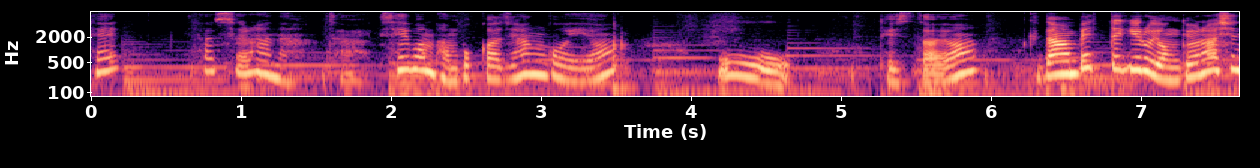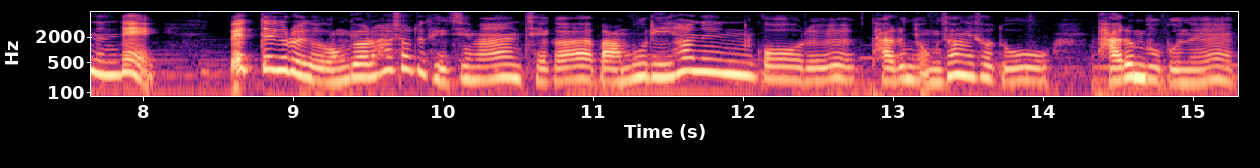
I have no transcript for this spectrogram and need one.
셋, 사슬 하나. 자, 세 번 반복까지 한 거예요. 오, 됐어요. 그 다음 빼뜨기로 연결하시는데, 빼뜨기로 연결을 하셔도 되지만, 제가 마무리하는 거를 다른 영상에서도 다른 부분을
